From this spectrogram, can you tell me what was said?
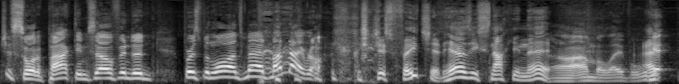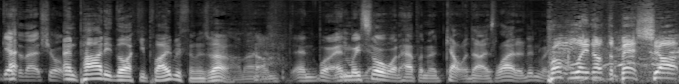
just sort of parked himself into Brisbane Lions Mad Monday, Rock. just featured. How's he snuck in there? Oh, unbelievable. We'll get, get to that shortly. And partied like he played with them as well. and, and, well, and we saw what happened a couple of days later, didn't we? Probably not the best shot.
